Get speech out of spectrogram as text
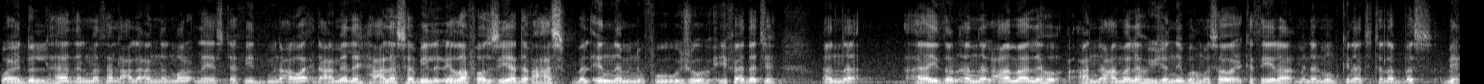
ويدل هذا المثل على أن المرء لا يستفيد من عوائد عمله على سبيل الإضافة والزيادة فحسب بل إن من وجوه إفادته أن أيضا أن العمل أن عمله يجنبه مساوئ كثيرة من الممكن أن تتلبس به.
